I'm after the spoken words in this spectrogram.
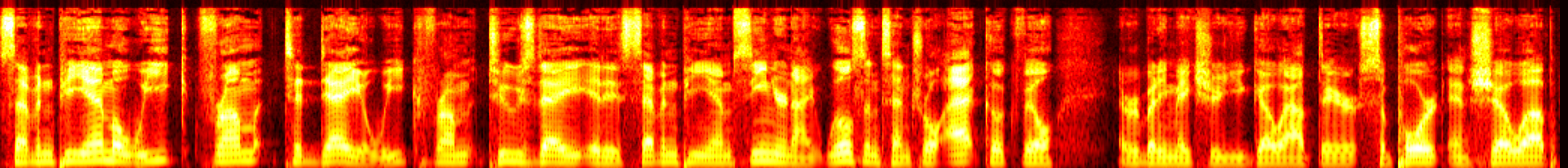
7 p.m. a week from today, a week from Tuesday. It is 7 p.m. senior night, Wilson Central at Cookeville. Everybody, make sure you go out there, support, and show up.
